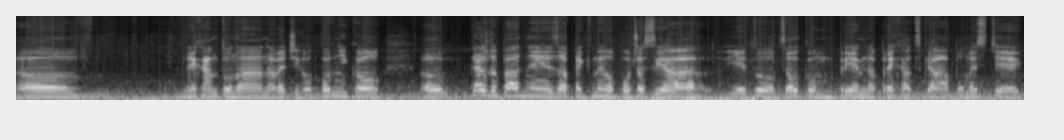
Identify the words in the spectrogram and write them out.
uh, nechám to na, na väčších odborníkov. Uh, každopádne za pekného počasia je to celkom príjemná prechádzka po meste,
